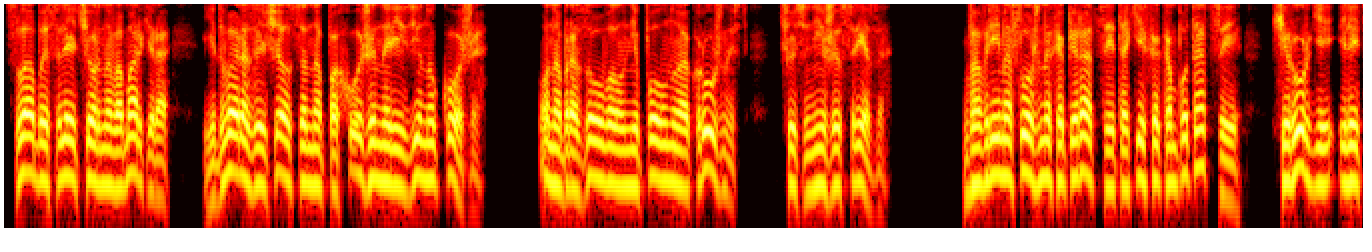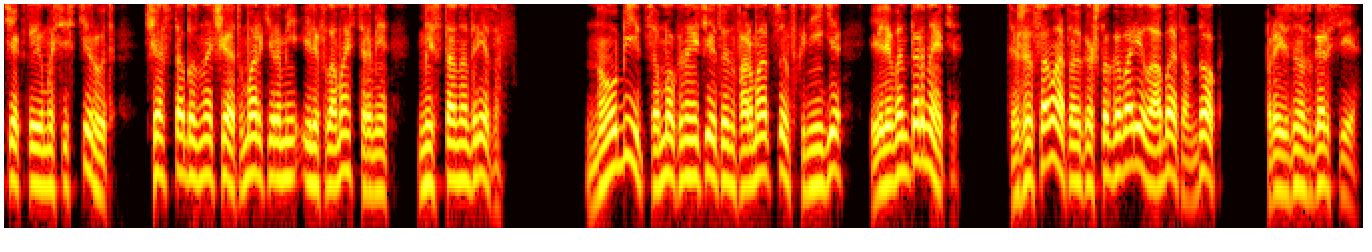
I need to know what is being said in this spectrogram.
Слабый след черного маркера едва различался на похожей на резину коже. Он образовывал неполную окружность чуть ниже среза. Во время сложных операций, таких как ампутации, хирурги или те, кто им ассистируют, часто обозначают маркерами или фломастерами места надрезов. Но убийца мог найти эту информацию в книге или в интернете. Ты же сама только что говорила об этом, док, произнес Гарсия.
